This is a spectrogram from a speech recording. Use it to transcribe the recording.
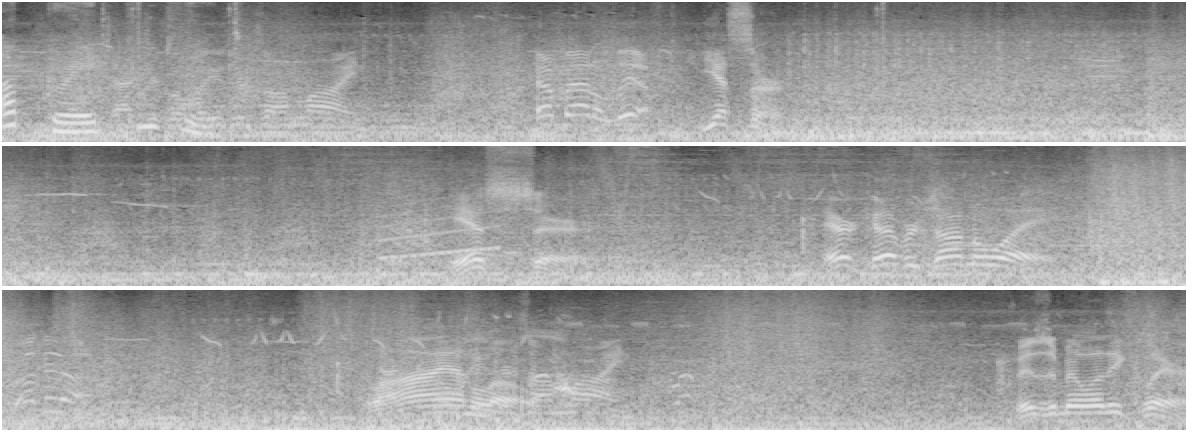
Upgrade Tactical complete. lasers online. How about a lift? Yes, sir. Yes, sir. Air cover's on the way. Buck it up. Flying low. online. Visibility clear.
